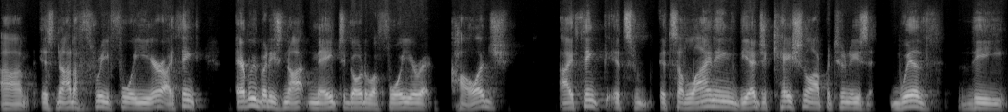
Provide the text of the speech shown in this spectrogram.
um, is not a three four year. I think everybody's not made to go to a four year at college. I think it's it's aligning the educational opportunities with the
